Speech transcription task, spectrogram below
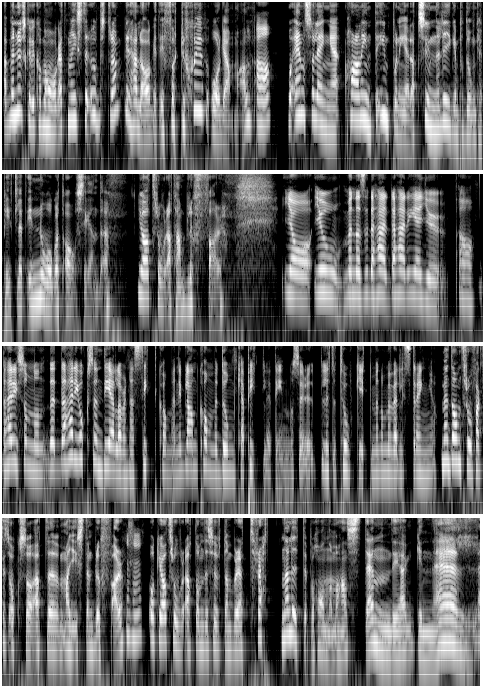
Ja, men nu ska vi komma ihåg att magister Uppström vid det här laget är 47 år gammal. Ja, Och än så länge har han inte imponerat synnerligen på domkapitlet i något avseende. Jag tror att han bluffar. Ja, jo, men alltså det här, det här är ju, ja, det här är som någon, det, det här är också en del av den här sitcomen. Ibland kommer domkapitlet in och så är det lite tokigt, men de är väldigt stränga. Men de tror faktiskt också att eh, magistern bluffar. Mhm. Och jag tror att de dessutom börjar tröttna lite på honom och hans ständiga gnäll.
